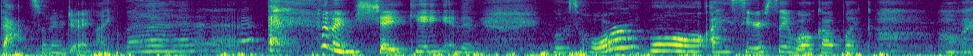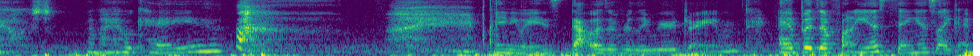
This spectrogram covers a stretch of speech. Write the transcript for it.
That's what I'm doing, like, and I'm shaking, and it, was horrible. I seriously woke up like, oh my gosh, okay? Anyways, that was a really weird dream. And, but the funniest thing is, like, I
